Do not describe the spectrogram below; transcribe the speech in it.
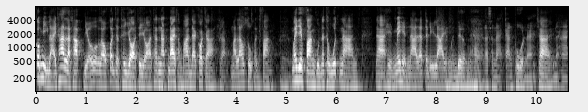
ก็มีอีกหลายท่านแหละครับ เดี๋ยวเราก็จะทยอยทยอยถ้านัดได้สัมภาษณ์ได้ก็จะครับมาเล่าสู่กันฟัง อืม ไม่ได้ฟังคุณนัทวุฒินานนะเห็นไม่เห็นนานแล้วแต่ลีลายังเหมือนเดิมนะเอฮะอลักษณะการพูดนะ ใช่ นะฮะ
